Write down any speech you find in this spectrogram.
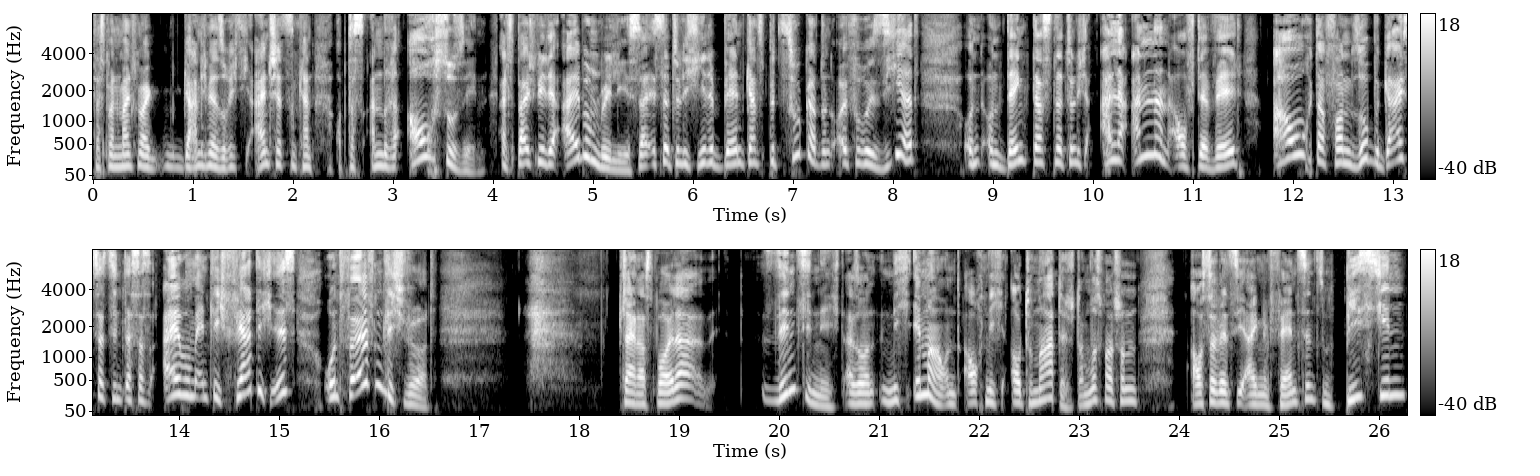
dass man manchmal gar nicht mehr so richtig einschätzen kann, ob das andere auch so sehen. Als Beispiel der Album-Release, da ist natürlich jede Band ganz bezuckert und euphorisiert und, und denkt, dass natürlich alle anderen auf der Welt auch davon so begeistert sind, dass das Album endlich fertig ist und veröffentlicht wird. Kleiner Spoiler, sind sie nicht. Also nicht immer und auch nicht automatisch. Da muss man schon, außer wenn es die eigenen Fans sind, so ein bisschen,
